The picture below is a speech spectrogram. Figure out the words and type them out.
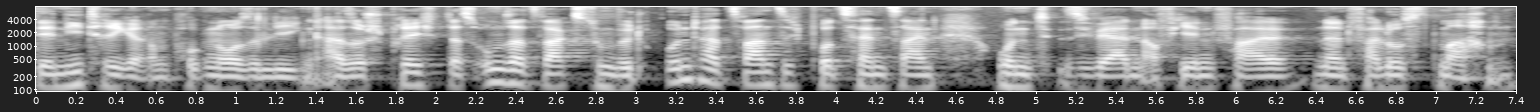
der niedrigeren Prognose liegen. Also sprich, das Umsatzwachstum wird unter 20 Prozent sein und sie werden auf jeden Fall einen Verlust machen.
